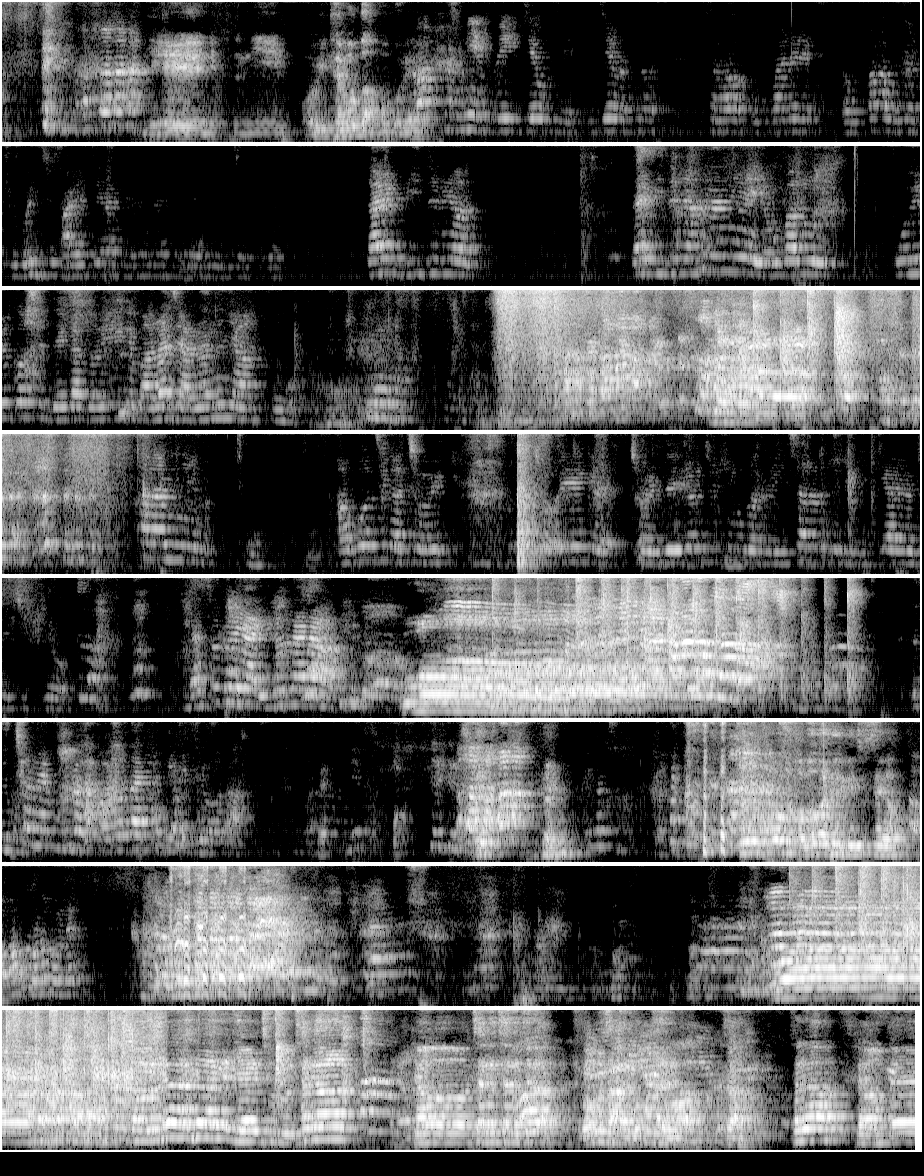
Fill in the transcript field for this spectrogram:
예, 예수님. 어, 이 대본도 안 보고 해. 형님 왜 이제 오세요? 이제 와서 저 오빠를 어, 오빠가 먼저 죽은 지 사흘째가 되는 날인데 왜 이제 오세요? 날 믿으면 날 믿으면 하나님의 영광이 보일 것을 내가 너희에게 말하지 않았느냐? 하나님 아버지가 저희 저희에게 절 내려주신 것을 이 사람들이 믿게 하여 주십시오. 나소로야 일어나라. 우와. 은천의 물을 걸어다니게 해주어라. 저를 풀어서 걸어다니게 해주세요. 아 걸어볼래? 와. 차렷. 너무 잘했다. 자 차렷 경례.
